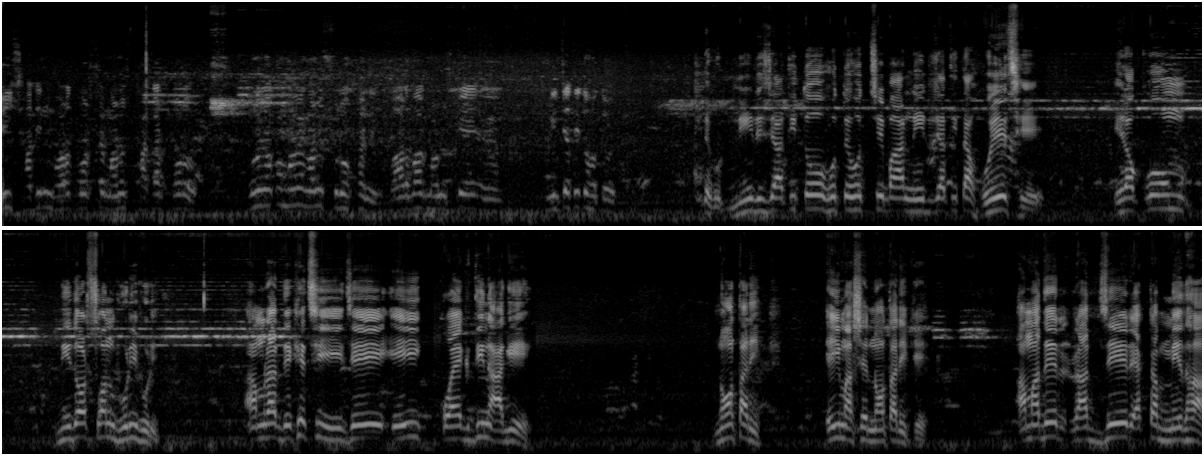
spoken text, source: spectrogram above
এই স্বাধীন ভারতবর্ষে মানুষ থাকার পরও কোনো রকম ভাবে মানুষ সুরক্ষা নেই। বারবার মানুষকে নির্যাতিত হতে হচ্ছে। দেখুন নির্যাতিত হতে হচ্ছে বা নির্যাতিতা হয়েছে এরকম নিদর্শন ভুরি ভুরি। আমরা দেখেছি যে এই কয়েকদিন আগে, ন তারিখ, এই মাসের ন তারিখে আমাদের রাজ্যের একটা মেধা,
